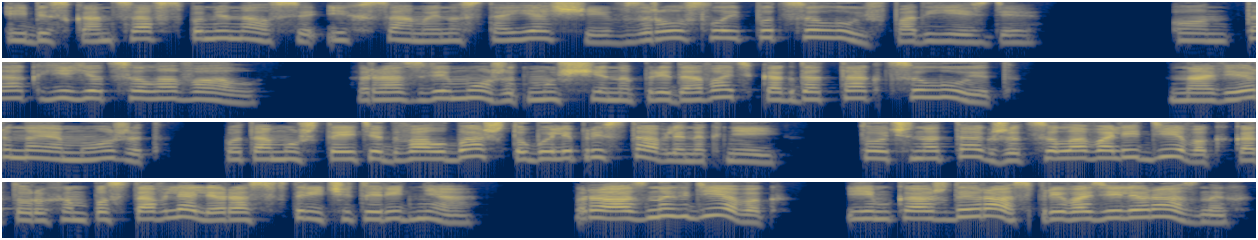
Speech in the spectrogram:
И без конца вспоминался их самый настоящий взрослый поцелуй в подъезде. Он так ее целовал. Разве может мужчина предавать, когда так целует? Наверное, может, потому что эти два лба, что были приставлены к ней, точно так же целовали девок, которых им поставляли раз в три-четыре дня. Разных девок. Им каждый раз привозили разных.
